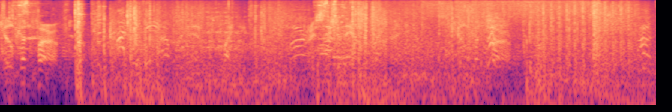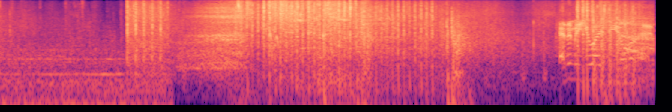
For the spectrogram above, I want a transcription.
Kill confirmed. RPG. Fighting. Precision airstrike ready. Kill confirmed. Enemy UAV overhead.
